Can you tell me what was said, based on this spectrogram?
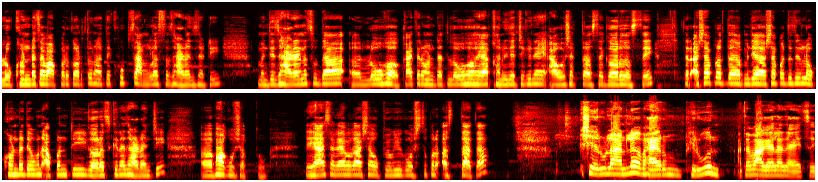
लोखंडाचा वापर करतो ना ते खूप चांगलं असतं झाडांसाठी. म्हणजे झाडांनासुद्धा लोह काय तर म्हणतात लोह ह्या खनिजाची की नाही आवश्यकता असते गरज असते. तर अशा प्रत म्हणजे अशा पद्धतीने लोखंड देऊन आपण ती गरज की नाही झाडांची भागू शकतो. तर ह्या सगळ्या बघा अशा उपयोगी गोष्टी पण असतात शेरूला आणलं बाहेरून फिरवून आता वाग्याला जायचं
